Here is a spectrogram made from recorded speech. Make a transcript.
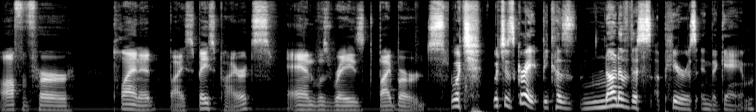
off of her planet by space pirates and was raised by birds. which which is great because none of this appears in the game.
